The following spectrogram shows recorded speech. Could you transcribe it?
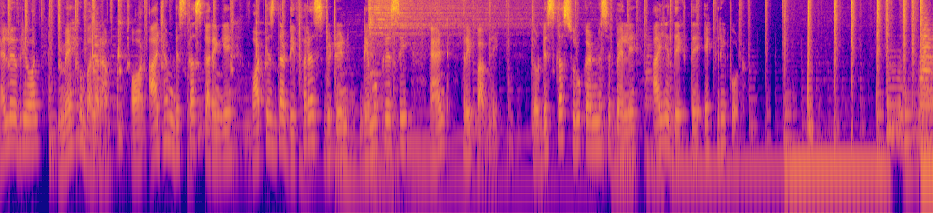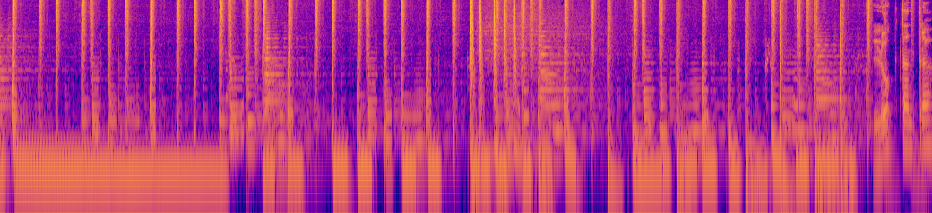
हेलो एवरीवन मैं हूँ बलराम और आज हम डिस्कस करेंगे what is the difference between democracy and republic तो डिस्कस शुरू करने से पहले आइए देखते एक रिपोर्ट लोकतंत्र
